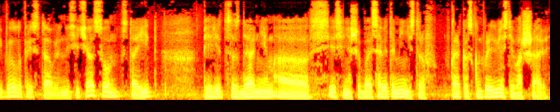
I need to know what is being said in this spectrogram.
и было представлено. Сейчас он стоит перед созданием, а, если не ошибаюсь, Совета министров в Краковском предместе в Варшаве.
